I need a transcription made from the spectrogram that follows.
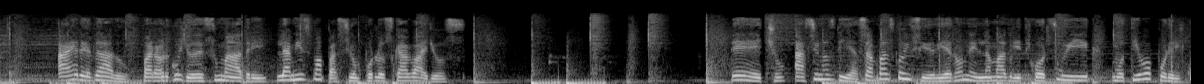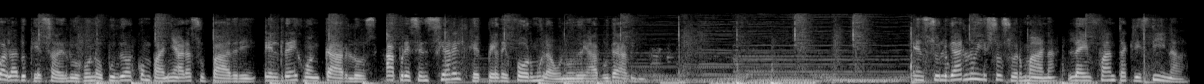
Ha heredado, para orgullo de su madre, la misma pasión por los caballos. De hecho, hace unos días ambas coincidieron en la Madrid Horse Week, motivo por el cual la duquesa de Lugo no pudo acompañar a su padre, el rey Juan Carlos, a presenciar el GP de Fórmula 1 de Abu Dhabi. En su lugar lo hizo su hermana, la infanta Cristina.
